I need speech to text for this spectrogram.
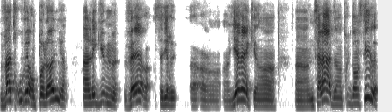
Va trouver en Pologne un légume vert, c'est-à-dire un, un, un, yerek, une salade, un truc dans le style,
